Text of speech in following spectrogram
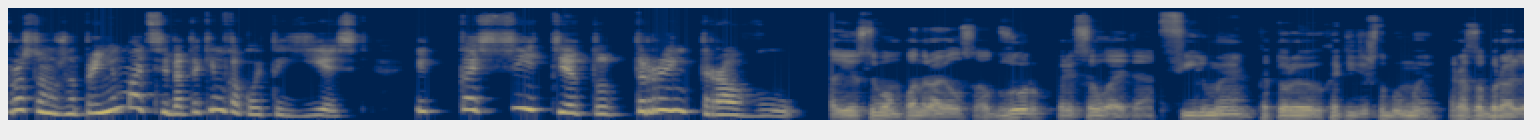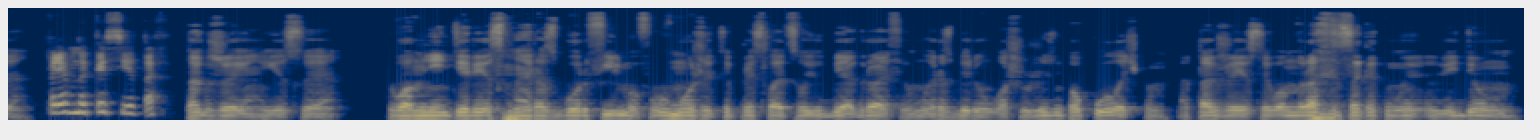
Просто нужно принимать себя таким, какой ты есть. И косить эту трынь траву. Если вам понравился обзор, присылайте фильмы, которые хотите, чтобы мы разобрали. Прям на кассетах. Также, если вам не интересен разбор фильмов, вы можете прислать свою биографию, мы разберем вашу жизнь по полочкам. А также, если вам нравится, как мы ведем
